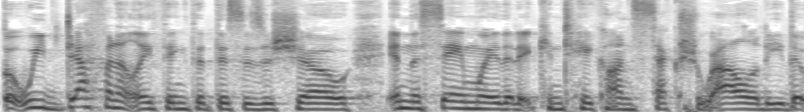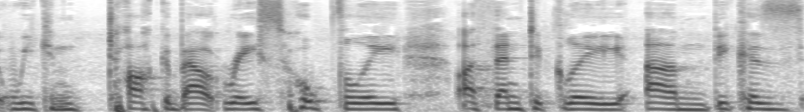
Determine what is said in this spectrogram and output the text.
but we definitely think that this is a show in the same way that it can take on sexuality, that we can talk about race, hopefully, authentically, um, because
